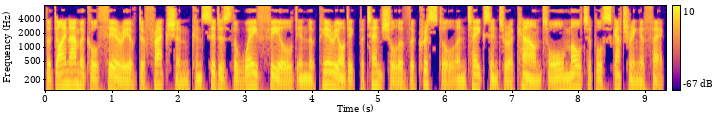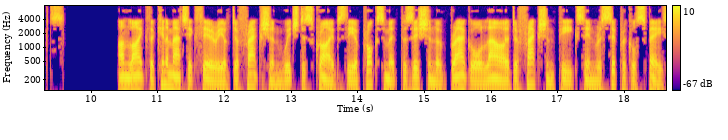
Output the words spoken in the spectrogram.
The dynamical theory of diffraction considers the wave field in the periodic potential of the crystal and takes into account all multiple scattering effects. Unlike the kinematic theory of diffraction which describes the approximate position of Bragg or Laue diffraction peaks in reciprocal space,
